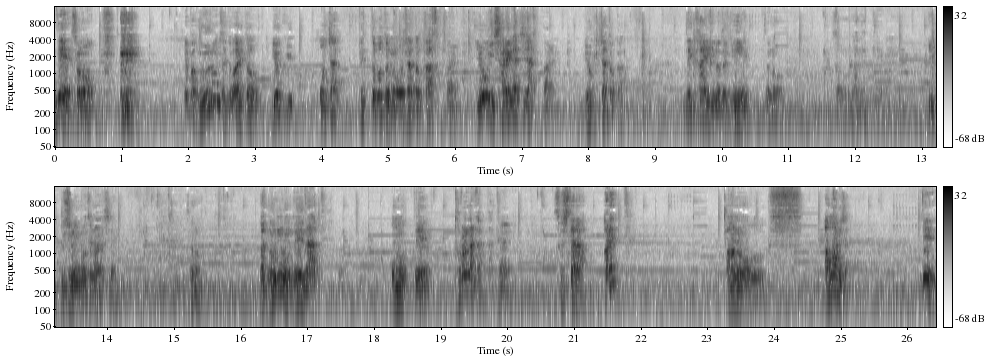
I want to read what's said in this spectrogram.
でその やっぱウーロン茶って割とよくお茶ペットボトルのお茶とかは用意されがちじゃん。いはい。緑茶とか。で会議の時にそのそのなんだっけいうちの妹の話ね。そのあ飲むもんねえなって思って取らなかったって。はい。そしたらあれ？あの余るじゃんで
